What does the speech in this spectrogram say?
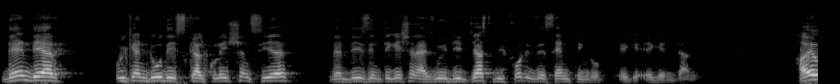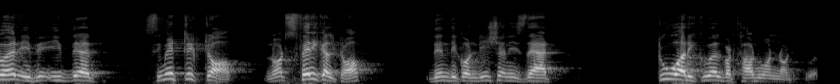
Then there we can do these calculations here then this integration as we did just before is the same thing again done. However, if, if they are symmetric top not spherical top then the condition is that two are equal but third one not equal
